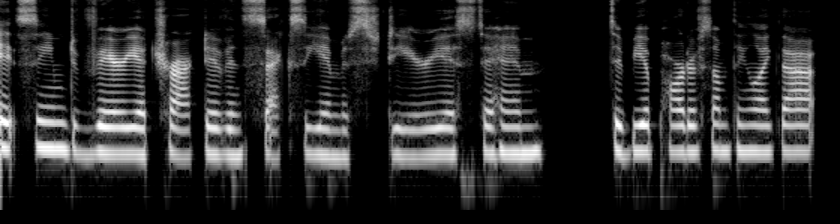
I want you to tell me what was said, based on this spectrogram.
it seemed very attractive and sexy and mysterious to him to be a part of something like that.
